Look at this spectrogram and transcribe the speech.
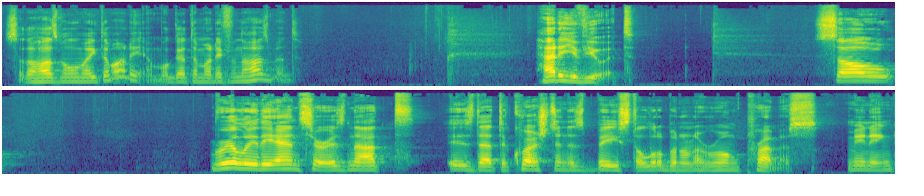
so the husband will make the money and we'll get the money from the husband. How do you view it? So really the answer is not is that the question is based a little bit on a wrong premise. Meaning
